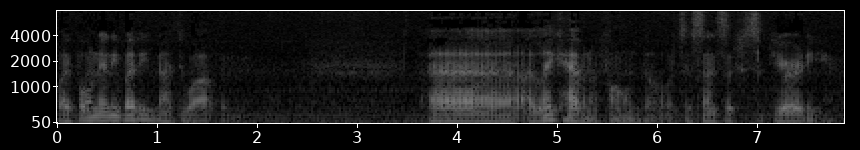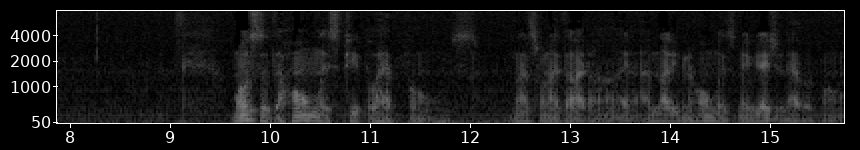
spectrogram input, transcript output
Do I phone anybody? Not too often. Uh, I like having a phone though. It's a sense of security. Most of the homeless people have phones. And that's when I thought, oh, I'm not even homeless. Maybe I should have a phone.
